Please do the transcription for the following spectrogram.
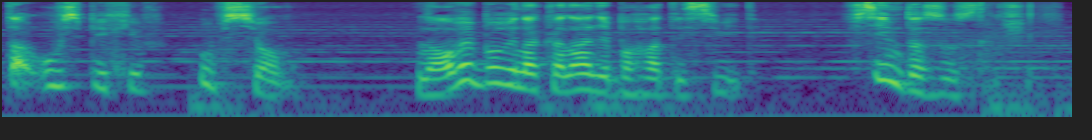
та успіхів у всьому. Ну а ви були на каналі Багатий Світ. Всім до зустрічі!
